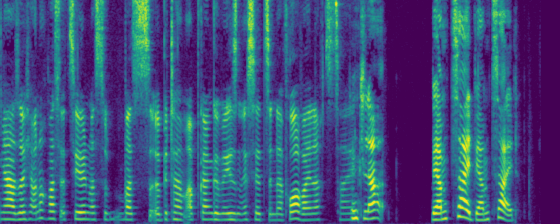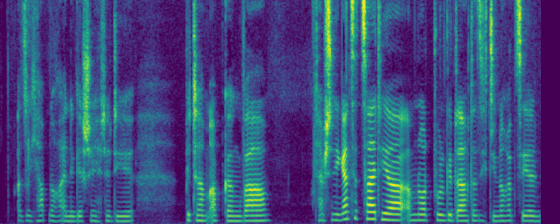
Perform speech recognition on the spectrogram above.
Ja, soll ich auch noch was erzählen, was, was äh, bitter im Abgang gewesen ist jetzt in der Vorweihnachtszeit? Und klar, wir haben Zeit, wir haben Zeit. Also ich habe noch eine Geschichte, die bitter im Abgang war. Habe ich schon die ganze Zeit hier am Nordpol gedacht, dass ich die noch erzählen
